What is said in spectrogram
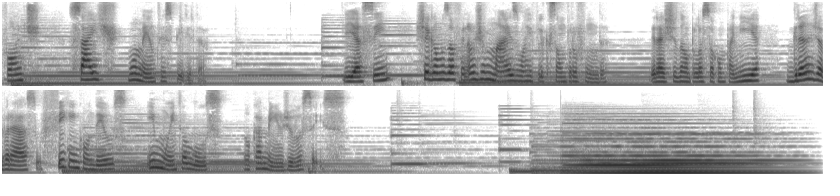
Fonte, site Momento Espírita. E assim, chegamos ao final de mais uma reflexão profunda. Gratidão pela sua companhia, grande abraço, fiquem com Deus e muita luz no caminho de vocês.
